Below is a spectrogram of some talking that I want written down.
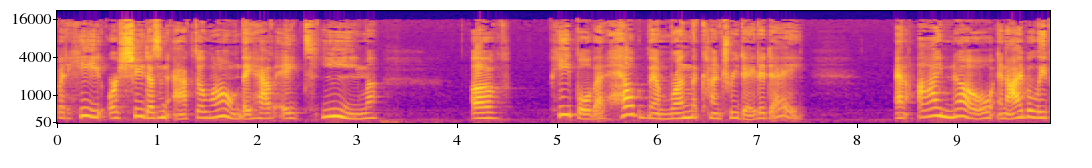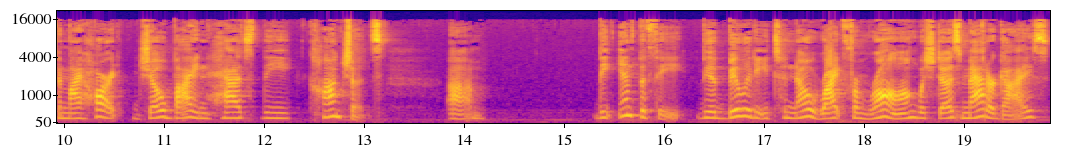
but he or she doesn't act alone. They have a team of people that help them run the country day to day. And I know and I believe in my heart, Joe Biden has the conscience, um, the empathy, the ability to know right from wrong, which does matter, guys,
